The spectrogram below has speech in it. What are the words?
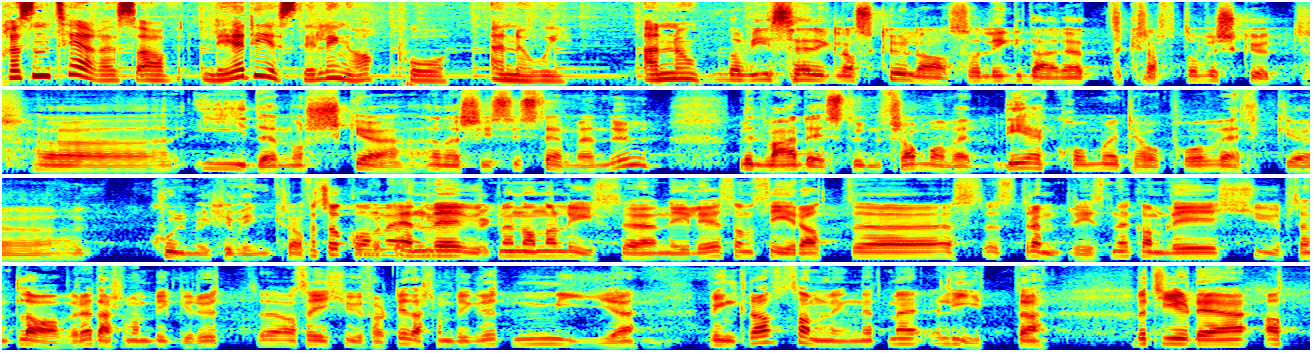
presenteres av ledige stillinger på NOE. Når vi ser i glasskula, så ligger der et kraftoverskudd uh, i det norske energisystemet nå. Vil være det en stund framover. Det kommer til å påvirke uh, hvor mye vindkraft Men Så kom NVE ut med en analyse nylig som sier at uh, strømprisene kan bli 20% lavere dersom man bygger ut, altså i 2040 dersom man bygger ut mye vindkraft sammenlignet med lite. Betyr det at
